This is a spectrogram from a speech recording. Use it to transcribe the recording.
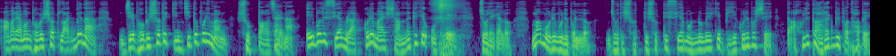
আমার এমন ভবিষ্যৎ লাগবে না, যে ভবিষ্যতে কিঞ্চিত পরিমাণ সুখ পাওয়া যায় না। এই বলে সিয়াম রাগ করে মায়ের সামনে থেকে উঠে চলে গেল। মা মনে মনে বলল, যদি সত্যি সত্যি সিয়াম অন্য মেয়েকে বিয়ে করে বসে, তাহলে তো আর বিপদ হবে।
